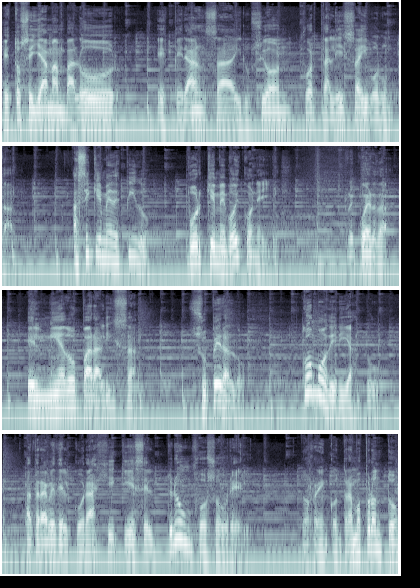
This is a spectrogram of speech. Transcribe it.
Estos se llaman valor, esperanza, ilusión, fortaleza y voluntad. Así que me despido, porque me voy con ellos. Recuerda, el miedo paraliza. Supéralo. ¿Cómo dirías tú? A través del coraje que es el triunfo sobre él. Nos reencontramos pronto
